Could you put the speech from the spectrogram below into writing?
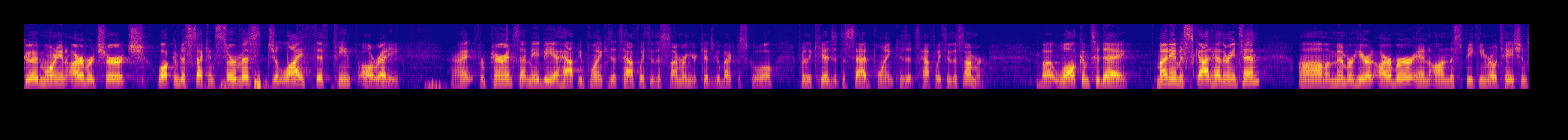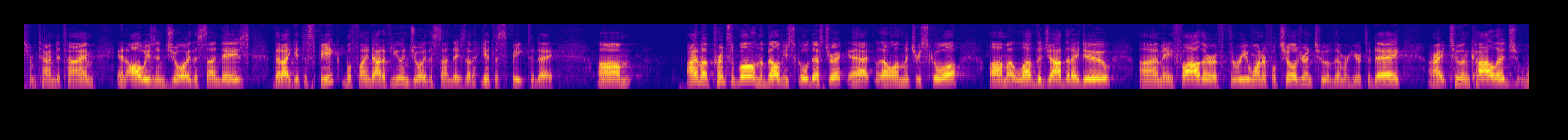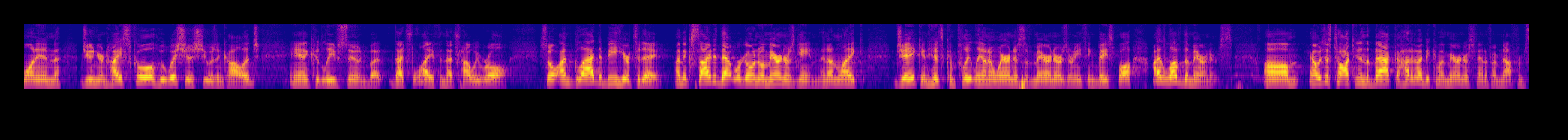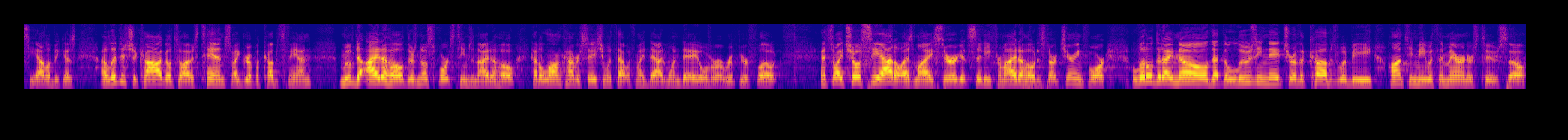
Good morning, Arbor Church. Welcome to second service, July 15th already. All right, for parents, that may be a happy point because it's halfway through the summer and your kids go back to school. For the kids, it's a sad point because it's halfway through the summer. But welcome today. My name is Scott Hetherington. I'm a member here at Arbor and on the speaking rotations from time to time, and always enjoy the Sundays that I get to speak. We'll find out if you enjoy the Sundays that I get to speak today. Um, I'm a principal in the Bellevue School District at elementary school. Um, I love the job that I do. I'm a father of three wonderful children. Two of them are here today. All right, two in college, one in junior and high school who wishes she was in college and could leave soon, but that's life and that's how we roll. So I'm glad to be here today. I'm excited that we're going to a Mariners game. And unlike Jake and his completely unawareness of Mariners or anything baseball, I love the Mariners. Um, I was just talking in the back, how did I become a Mariners fan if I'm not from Seattle? Because I lived in Chicago till I was 10, so I grew up a Cubs fan. Moved to Idaho. There's no sports teams in Idaho. Had a long conversation with that with my dad one day over a root beer float. And so I chose Seattle as my surrogate city from Idaho to start cheering for. Little did I know that the losing nature of the Cubs would be haunting me with the Mariners too. So,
